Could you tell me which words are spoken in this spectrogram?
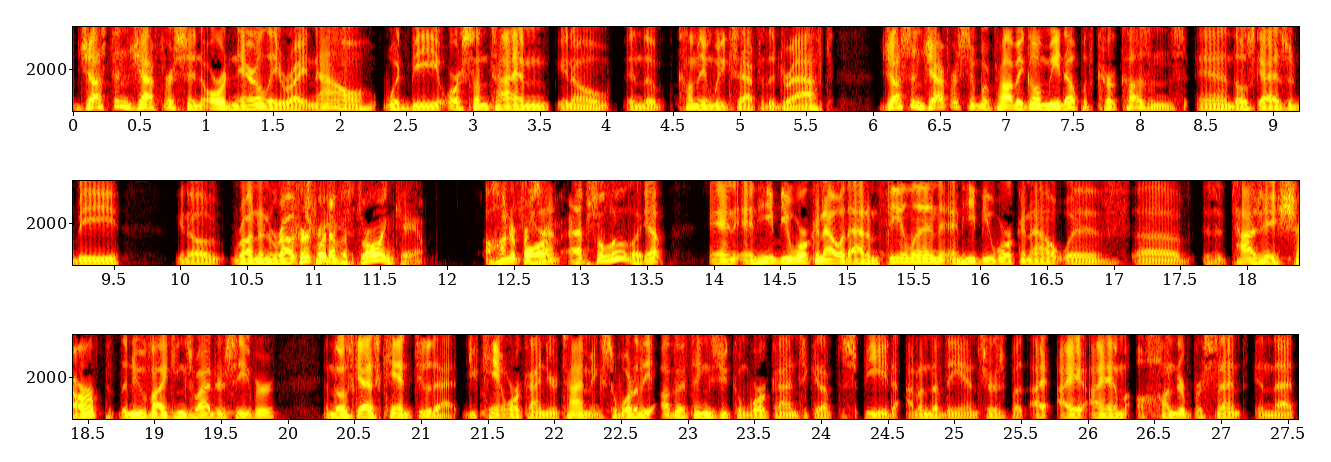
Justin Jefferson ordinarily right now would be, or sometime, you know, in the coming weeks after the draft, Justin Jefferson would probably go meet up with Kirk Cousins and those guys would be, you know, running route Kirk would have a throwing camp. 100%. Absolutely. Yep. And and he'd be working out with Adam Thielen, and he'd be working out with uh, is it Tajae Sharpe, the new Vikings wide receiver. And those guys can't do that. You can't work on your timing. So what are the other things you can work on to get up to speed? I don't have the answers, but I I, I am hundred percent in that.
